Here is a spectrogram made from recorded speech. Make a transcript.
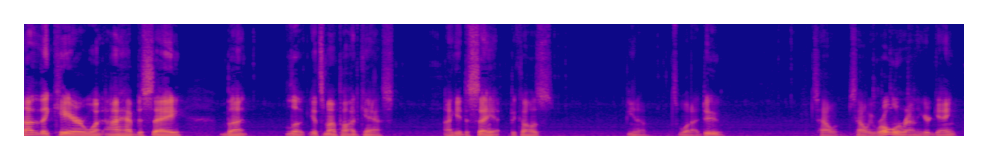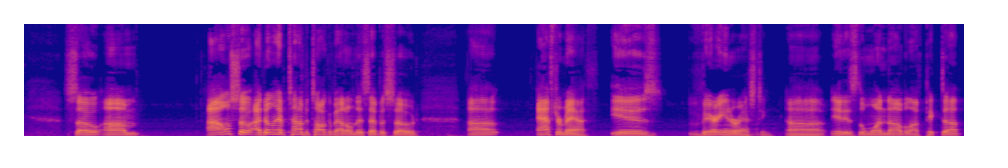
not that they care what I have to say, but look, it's my podcast. I get to say it because, you know, it's what I do. It's how it's how we roll around here, gang. So, um, I also I don't have time to talk about on this episode. Uh, Aftermath is very interesting. Uh, it is the one novel I've picked up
